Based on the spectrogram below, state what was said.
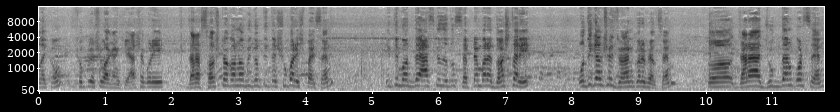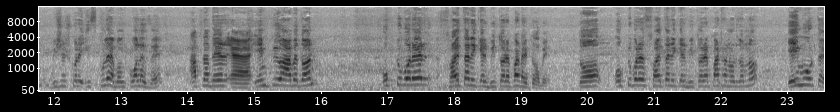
আলাইকুম। সুপ্রিয় শুভাকাঙ্ক্ষী, আশা করি যারা ষষ্ঠ গণবিজ্ঞপ্তিতে সুপারিশ পাইছেন, ইতিমধ্যে আজকে যেহেতু সেপ্টেম্বরের দশ তারিখ, অধিকাংশই জয়েন করে ফেলছেন। তো যারা যোগদান করছেন, বিশেষ করে স্কুলে এবং কলেজে, আপনাদের এমপিও আবেদন অক্টোবরের ছয় তারিখের ভিতরে পাঠাইতে হবে। তো অক্টোবরের ছয় তারিখের ভিতরে পাঠানোর জন্য এই মুহূর্তে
